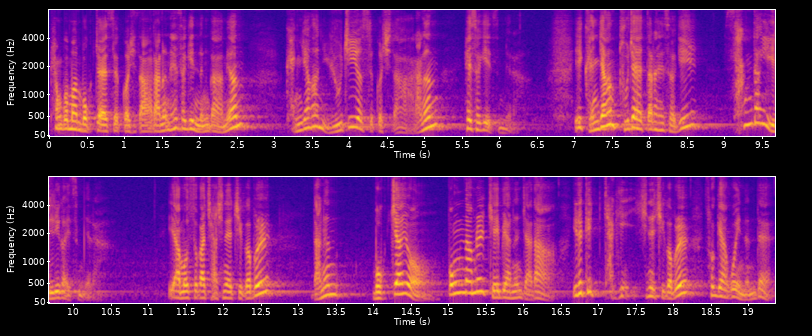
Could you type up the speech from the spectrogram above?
평범한 목자였을 것이다 라는 해석이 있는가 하면 굉장한 유지였을 것이다 라는 해석이 있습니다. 이 굉장한 부자였다는 해석이 상당히 일리가 있습니다. 이 아모스가 자신의 직업을 나는 목자요, 뽕나무를 재배하는 자다. 이렇게 자기신의 직업을 소개하고 있는데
